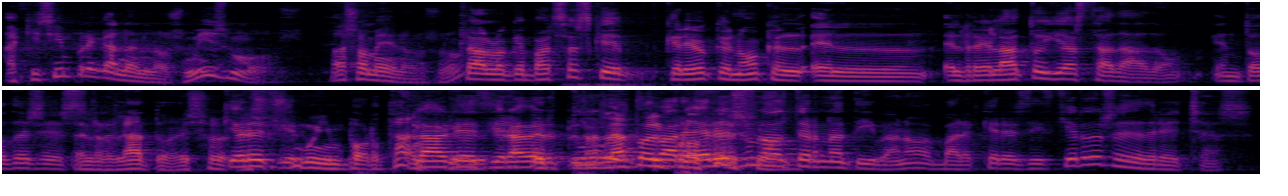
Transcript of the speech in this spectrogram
Aquí siempre ganan los mismos, más o menos, ¿no? Claro, lo que pasa es que creo que no, que el, relato ya está dado. Entonces es. El relato, eso, es muy importante. Claro, que decir, a ver, tú eres una alternativa, ¿no? Vale, que eres de izquierdas o de derechas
